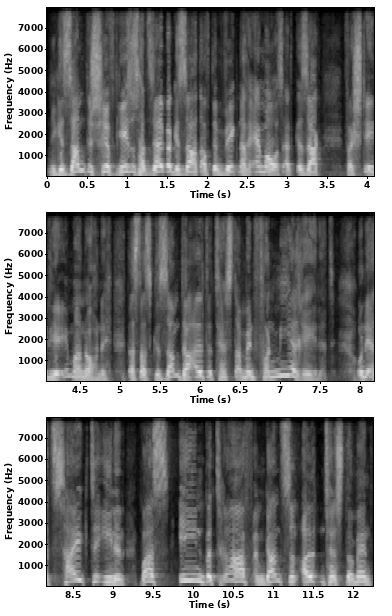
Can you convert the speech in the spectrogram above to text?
Die gesamte Schrift, Jesus hat selber gesagt auf dem Weg nach Emmaus, er hat gesagt, versteht ihr immer noch nicht, dass das gesamte Alte Testament von mir redet. Und er zeigte ihnen, was ihn betraf im ganzen Alten Testament,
